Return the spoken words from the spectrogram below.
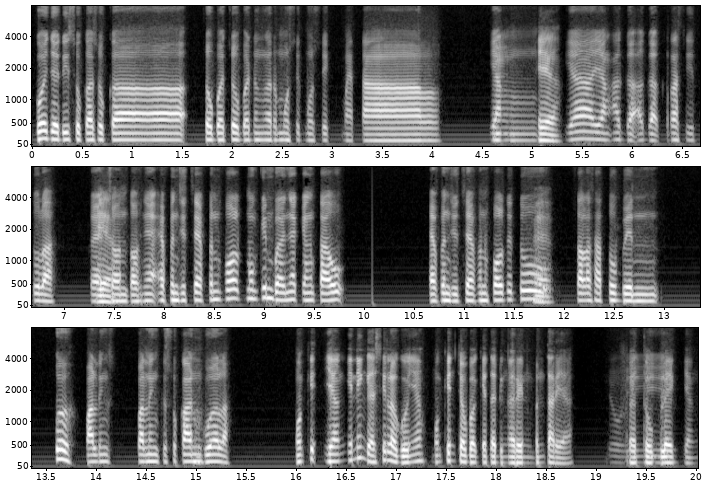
gue jadi suka-suka coba-coba denger musik-musik metal yang Iya. ya yang agak-agak keras itulah kayak Iya. contohnya Avenged Sevenfold mungkin banyak yang tahu Avenged Sevenfold itu Iya. salah satu band eh paling paling kesukaan Hmm. gua lah Mungkin yang ini enggak sih lagunya? Mungkin coba kita dengerin bentar ya. To Black yang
